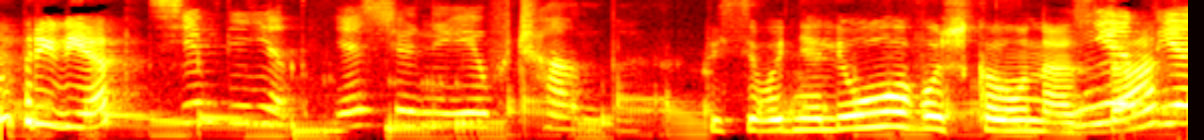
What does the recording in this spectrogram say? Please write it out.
Всем привет! Всем привет! Я сегодня Евчандр. Ты сегодня Левушка у нас, Нет, да? я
